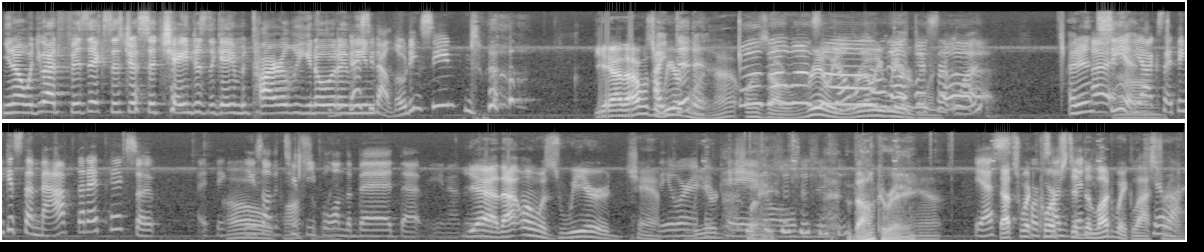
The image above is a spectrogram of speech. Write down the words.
You know, when you add physics, it's just it changes the game entirely. You know what Did I you guys see mean? that loading scene? Yeah, that was a I weird didn't. one. That Oh, was that a was really, a- really that weird was one. a- one? I didn't Uh, see it. Yeah, because I think it's the map that I picked. So I think you saw Oh, the two people on the bed that you know. they- Yeah, that one was weird, champ. They were weird. a shit. pig. all of them. Valkyrae. Yeah. Yes. That's what corpse Corpse did to. Ludwig last Kill round.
